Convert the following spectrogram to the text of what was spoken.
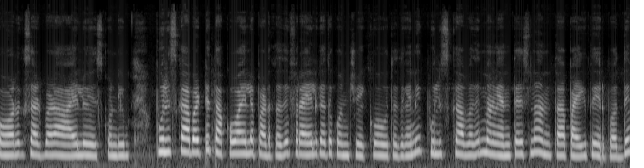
కూరకు సరిపడా ఆయిల్ వేసుకోండి. పులుసు కాబట్టి తక్కువ ఆయిల్ పడుతుంది. ఫ్రైలకి అయితే కొంచెం ఎక్కువ అవుతుంది కానీ పులుసు కాబట్టి మనం ఎంత వేసినా అంత పైకి తీరిపోద్ది.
